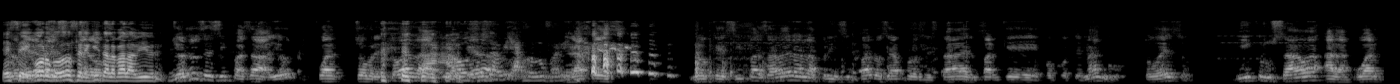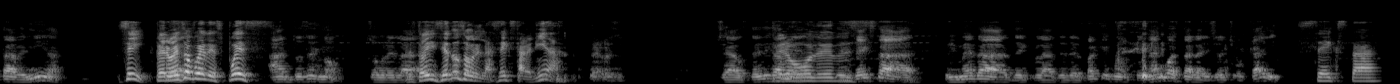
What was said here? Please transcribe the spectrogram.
Ese mira, gordo pues, no se le quita la mala vibra. Yo no sé si pasaba. Yo, sobre toda la. No, que ¿sí era. sabías o no sabías? Lo que sí pasaba era la principal, o sea, por donde está el parque Jocotenango, todo eso. Y cruzaba a la cuarta avenida. Sí, pero eso fue después. Ah, entonces no, sobre la. Estoy diciendo sobre la sexta avenida. Pero o sea, usted dígame, Pero, de, sexta, primera, de la, desde el parque Jocotenango hasta la 18 calle. Sexta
